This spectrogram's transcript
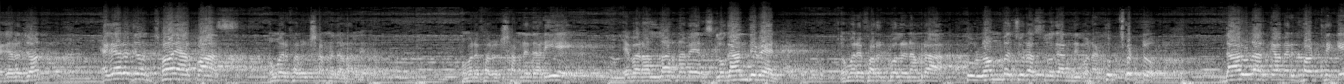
এগারো জন? এগারো জন, ছয় আর পাঁচ। ওমর ফারুক সামনে দাঁড়ালেন। ওমর ফারুক সামনে দাঁড়িয়ে এবার আল্লাহর নামের স্লোগান দিবেন। ওমরে ফারুক বলেন, আমরা খুব লম্বা চূড়া স্লোগান দিব না, খুব ছোট্ট। দারুল আর কামের ঘর থেকে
